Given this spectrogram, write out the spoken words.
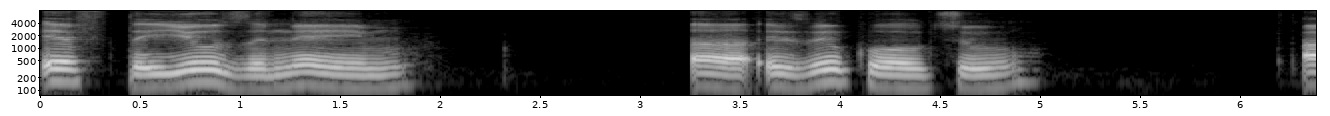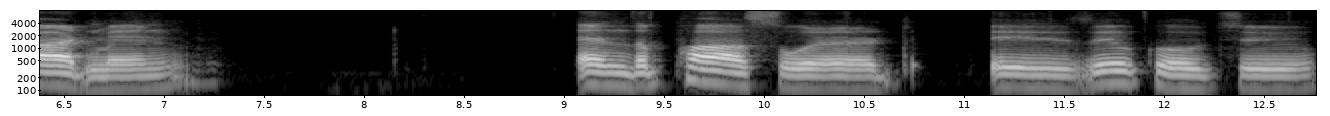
if the username uh, is equal to admin and the password is equal to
